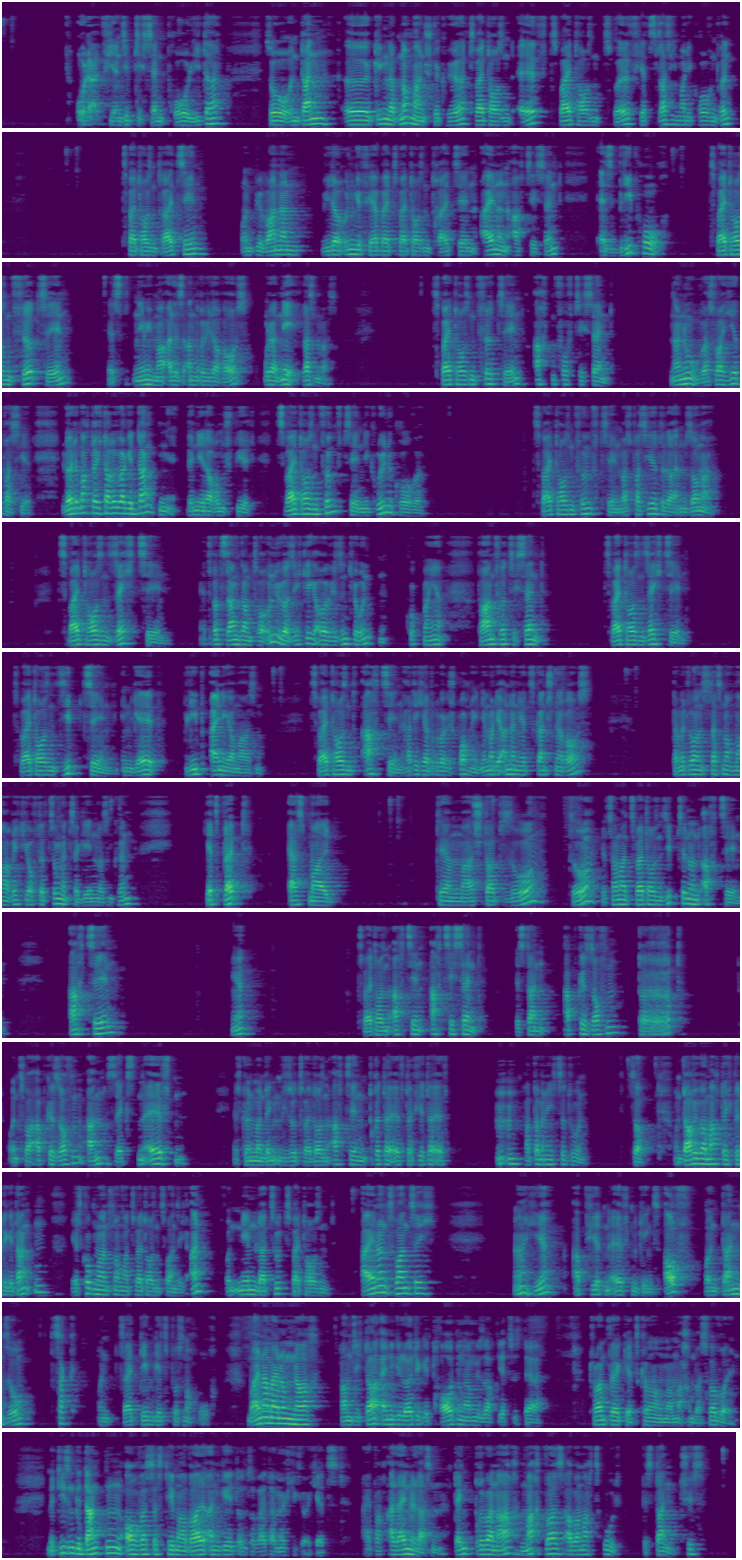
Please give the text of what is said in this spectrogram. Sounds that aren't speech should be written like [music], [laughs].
oder 74 Cent pro Liter. So, und dann äh, ging das nochmal ein Stück höher, 2011, 2012, jetzt lasse ich mal die Kurven drin, 2013 und wir waren dann wieder ungefähr bei 2013 81 Cent. Es blieb hoch. 2014, jetzt nehme ich mal alles andere wieder raus, oder nee, lassen wir es. 2014 58 Cent. Nanu, was war hier passiert? Leute, macht euch darüber Gedanken, wenn ihr darum spielt. 2015, die grüne Kurve. 2015, was passierte da im Sommer? 2016, jetzt wird es langsam zwar unübersichtlich, aber wir sind hier unten. Guckt mal hier, 43 Cent. 2016, 2017 in Gelb, blieb einigermaßen. 2018 hatte ich ja drüber gesprochen. Ich nehme mal die anderen jetzt ganz schnell raus, damit wir uns das nochmal richtig auf der Zunge zergehen lassen können. Jetzt bleibt erstmal der Maßstab so. So, jetzt haben wir 2017 und 18. 18, ja, 2018 80 Cent ist dann abgesoffen, und zwar abgesoffen am 6.11. Jetzt könnte man denken, wieso 2018, 3.11., 4.11. Hat damit nichts zu tun. So, und darüber macht euch bitte Gedanken. Jetzt gucken wir uns nochmal 2020 an und nehmen dazu 2021. Ja, hier, ab 4.11. ging es auf und dann so, zack, und seitdem geht es bloß noch hoch. Meiner Meinung nach haben sich da einige Leute getraut und haben gesagt, jetzt ist der Trump weg, jetzt können wir mal machen, was wir wollen. Mit diesen Gedanken, auch was das Thema Wahl angeht und so weiter, möchte ich euch jetzt einfach alleine lassen. Denkt drüber nach, macht was, aber macht's gut. Bis dann. Tschüss.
